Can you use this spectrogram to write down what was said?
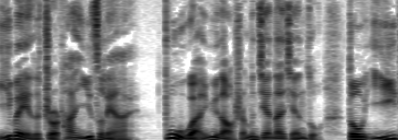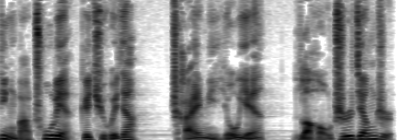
一辈子只谈一次恋爱，不管遇到什么艰难险阻，都一定把初恋给娶回家。柴米油盐，老之将至。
